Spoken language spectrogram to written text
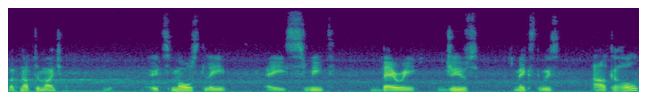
but not too much. It's mostly a sweet berry juice mixed with alcohol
